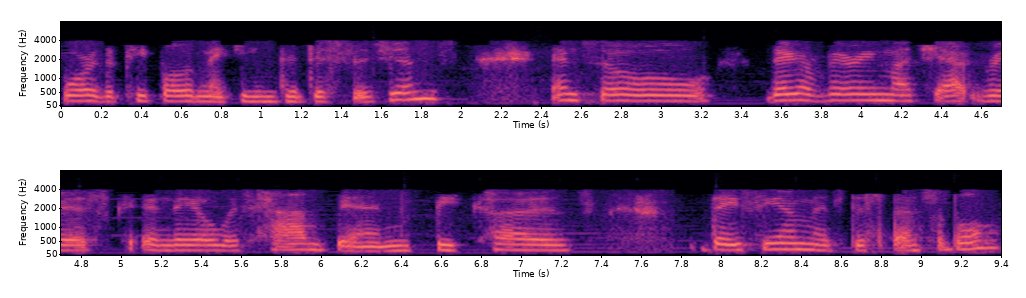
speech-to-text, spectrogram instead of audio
for the people making the decisions. And so they are very much at risk, and they always have been because they see them as dispensable.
